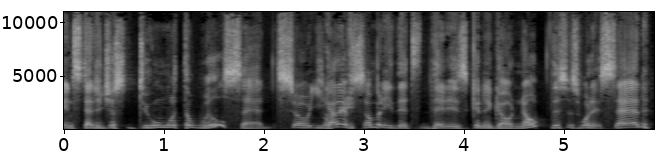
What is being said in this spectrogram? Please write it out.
instead of just doing what the will said. So you got to have somebody that's that is going to go, nope, this is what it said.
